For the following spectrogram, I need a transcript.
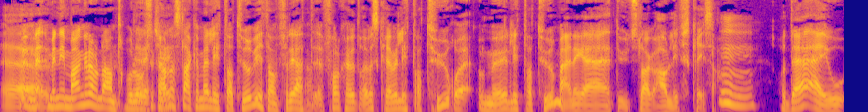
Men, men, men i mangel av en antropolog så kan vi snakke med litteraturviteren. fordi at folk har jo drevet skrevet litteratur, og, mye litteratur mener jeg er et utslag av livskriser. Og det er jo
